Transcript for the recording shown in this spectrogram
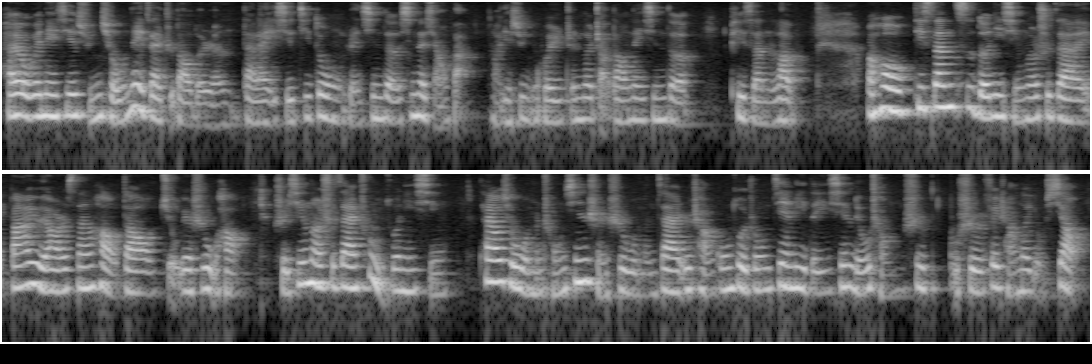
还有为那些寻求内在指导的人带来一些激动人心的新的想法啊，也许你会真的找到内心的。Peace and love，然后第三次的逆行呢是在八月二十三号到九月十五号，水星呢是在处女座逆行，它要求我们重新审视我们在日常工作中建立的一些流程是不是非常的有效，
